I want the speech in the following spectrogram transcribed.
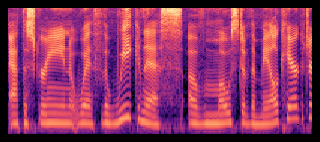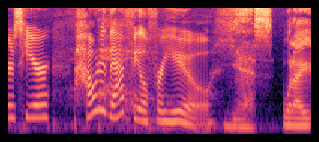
at the screen with the weakness of most of the male characters here. How did that feel for you? Yes. What I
